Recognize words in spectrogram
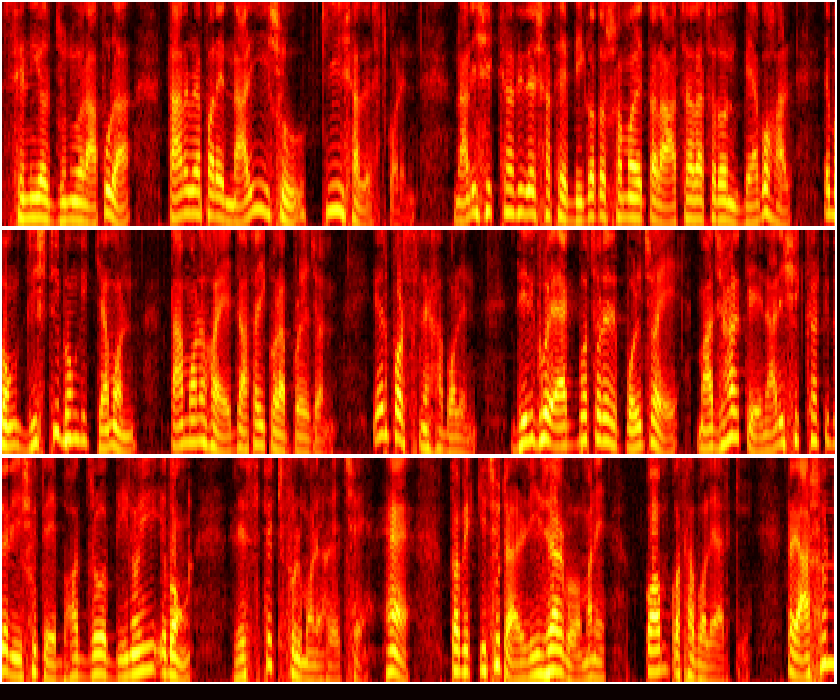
সিনিয়র, জুনিয়র আপুরা তার ব্যাপারে নারী ইস্যু কি সাজেস্ট করেন? নারী শিক্ষার্থীদের সাথে বিগত সময়ে তার আচার আচরণ ব্যবহার এবং দৃষ্টিভঙ্গি কেমন? তা মনে হয় যাচাই করা প্রয়োজন। এরপর স্নেহা বলেন, দীর্ঘ এক বছরের পরিচয়ে মাঝহারকে নারী শিক্ষার্থীদের ইস্যুতে ভদ্র, বিনয়ী এবং রেসপেক্টফুল মনে হয়েছে। হ্যাঁ তবে কিছুটা রিজার্ভও মানে কম কথা বলে আর কি। তাই আসন্ন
